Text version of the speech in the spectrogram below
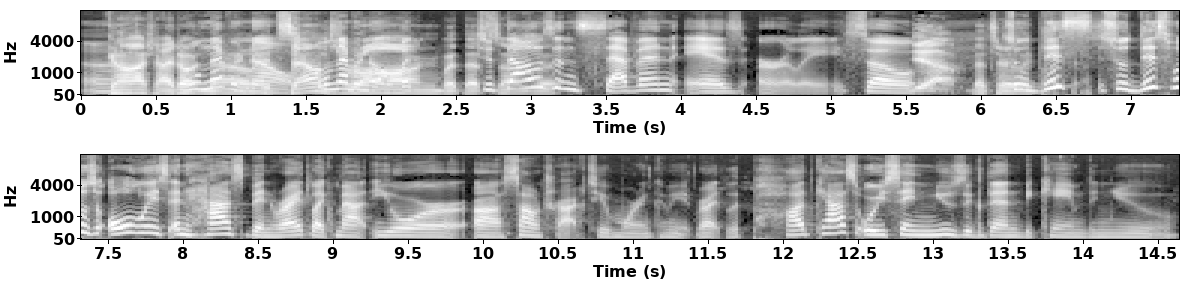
Gosh, I don't we'll know. never know. It sounds we'll never wrong, know. but, that sounds. 2007 is early. So Yeah. That's so early this so this was always and has been right like Matt your uh, soundtrack to your morning commute right the podcast or you saying music then became the new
